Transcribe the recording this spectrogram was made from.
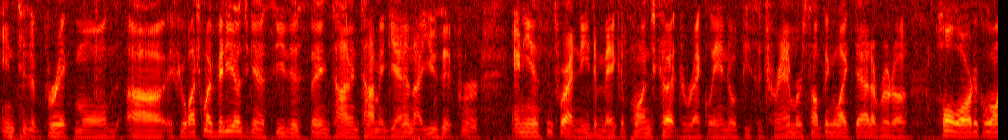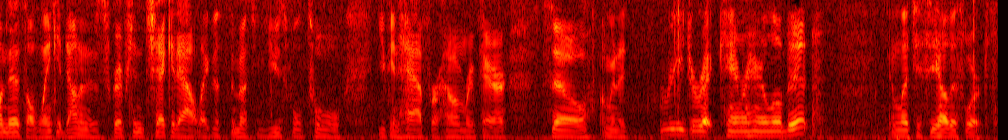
into the brick mold. Uh, if you watch my videos, you're going to see this thing time and time again. I use it for any instance where I need to make a plunge cut directly into a piece of trim or something like that. I wrote a whole article on this. I'll link it down in the description. Check it out. Like this is the most useful tool you can have for home repair. So I'm going to redirect camera here a little bit and let you see how this works.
